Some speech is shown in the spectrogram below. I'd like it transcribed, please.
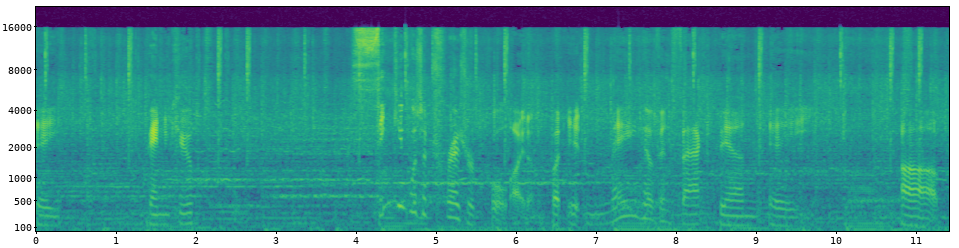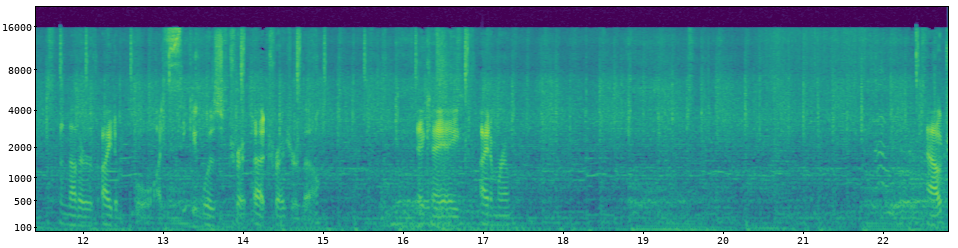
a companion cube think it was a treasure pool item, but it may have in fact been a uh, another item pool. I think it was tre uh, treasure though, aka item room. Ouch!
